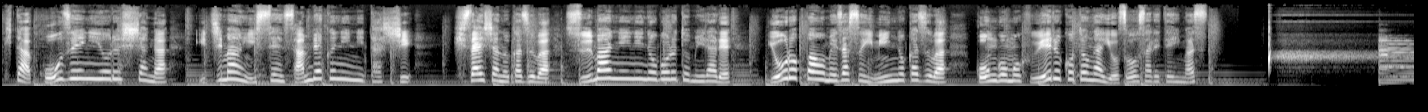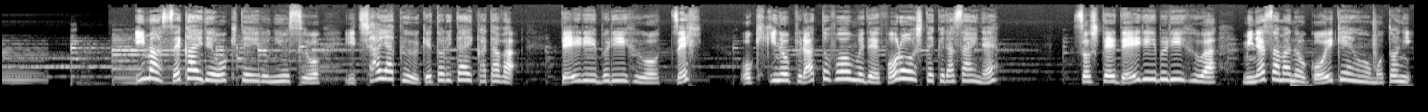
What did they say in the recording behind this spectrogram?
起きた洪水による死者が1万1300人に達し被災者の数は数万人に上るとみられヨーロッパを目指す移民の数は今後も増えることが予想されています。今世界で起きているニュースをいち早く受け取りたい方はデイリーブリーフをぜひお聞きのプラットフォームでフォローしてくださいねそしてデイリーブリーフは皆様のご意見をもとに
